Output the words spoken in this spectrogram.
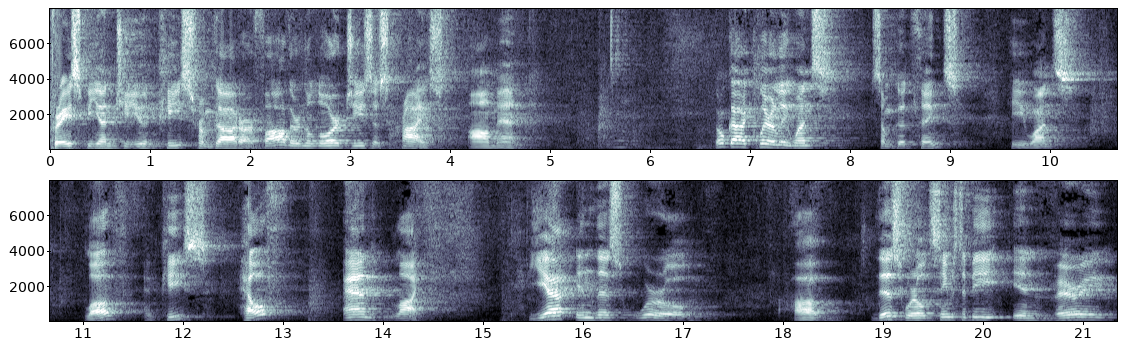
Grace be unto you and peace from God our Father and the Lord Jesus Christ. Amen. Though God clearly wants some good things, He wants love and peace, health and life. Yet in this world, uh, this world seems to be in very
